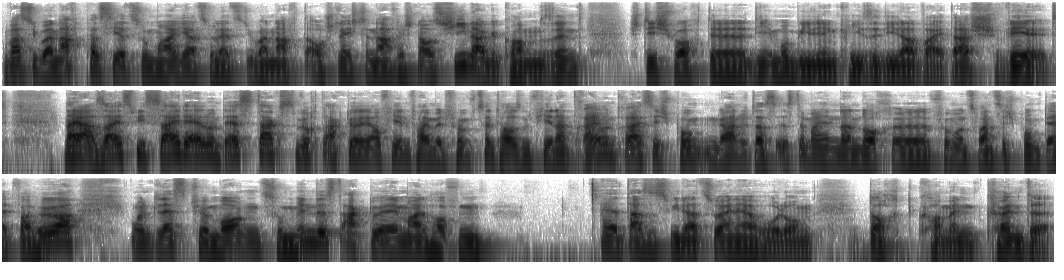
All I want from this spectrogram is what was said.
was über Nacht passiert, zumal ja zuletzt über Nacht auch schlechte Nachrichten aus China gekommen sind. Stichwort die Immobilienkrise, die da weiter schwelt. Naja, sei es wie es sei, der L- und S-DAX wird aktuell auf jeden Fall mit 15.433 Punkten gehandelt. Das ist immerhin dann doch äh, 25 Punkte etwa höher und lässt für morgen zumindest aktuell mal hoffen, äh, dass es wieder zu einer Erholung dort kommen könnte.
